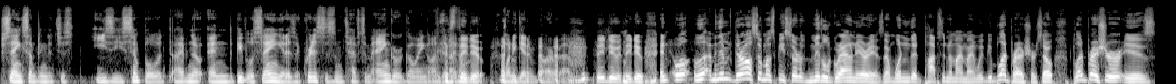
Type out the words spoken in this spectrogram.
saying something that's just easy, simple. I have no, and the people who are saying it as a criticism have some anger going on that yes, I they do. want to get involved about. they do, they do. And well, I mean, there also must be sort of middle ground areas. And one that pops into my mind would be blood pressure. So blood pressure is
